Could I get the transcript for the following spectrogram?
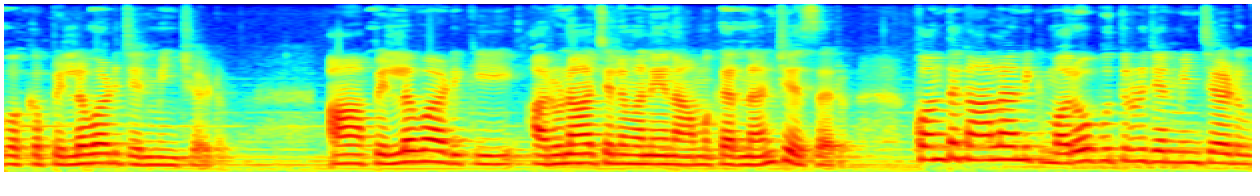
ఒక పిల్లవాడు జన్మించాడు. ఆ పిల్లవాడికి అరుణాచలం అనే నామకరణాన్ని చేశారు. కొంతకాలానికి మరో పుత్రుడు జన్మించాడు.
